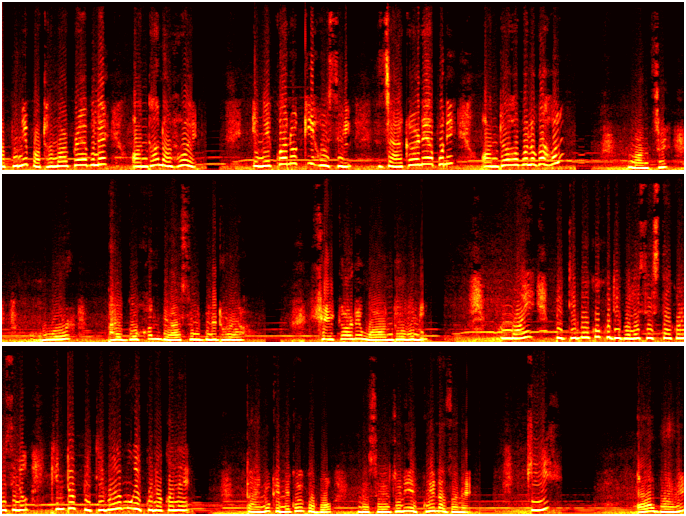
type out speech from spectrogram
আপুনি প্ৰথমৰ পৰাই বোলে অন্ধ নহয়। এনেকুৱানো কি হৈছিল যাৰ কাৰণে আপুনি অন্ধ হ'ব লগা হ'ল? মানসী মোৰ ভাগ্যখন বেয়া আছিল বুলি ধৰা। সেইকাৰণে মই অন্ধ হলো। মই প্ৰীতিবৌকো সুধিবলৈ চেষ্টা কৰিছিলো কিন্তু প্ৰীতিবৌয়ে মোক একো নকলে। তাইনো কেনেকৈ ক'ব? বেচেৰীজনী একোৱেই নাজানে। কি? অ বোৱাৰী।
